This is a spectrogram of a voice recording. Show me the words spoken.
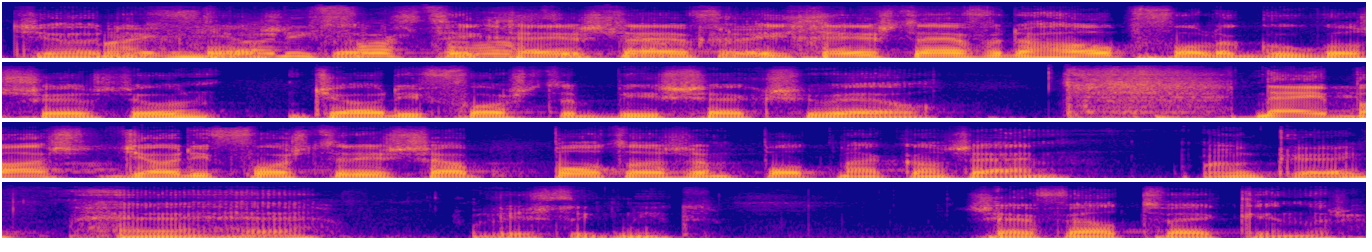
Jodie Foster. Ik, ga dus even, ik even de hoopvolle Google search doen. Jodie Foster biseksueel. Nee, Bas, Jodie Foster is zo pot als een pot maar kan zijn. Oké, he. wist ik niet. Ze heeft wel twee kinderen.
